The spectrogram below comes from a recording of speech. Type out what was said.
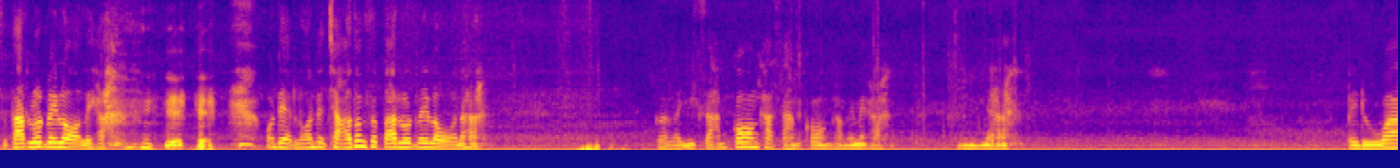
สตาร์ทรถไว้รอเลยค่ะเพราะแดดร้อนแต่เช้าต้องสตาร์ทรถไว้รอนะคะ ก็เหลืออีกสามกองค่ะสามกองค่ะแม่แม่ๆค่ะนี่นะคะ ไปดูว่า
